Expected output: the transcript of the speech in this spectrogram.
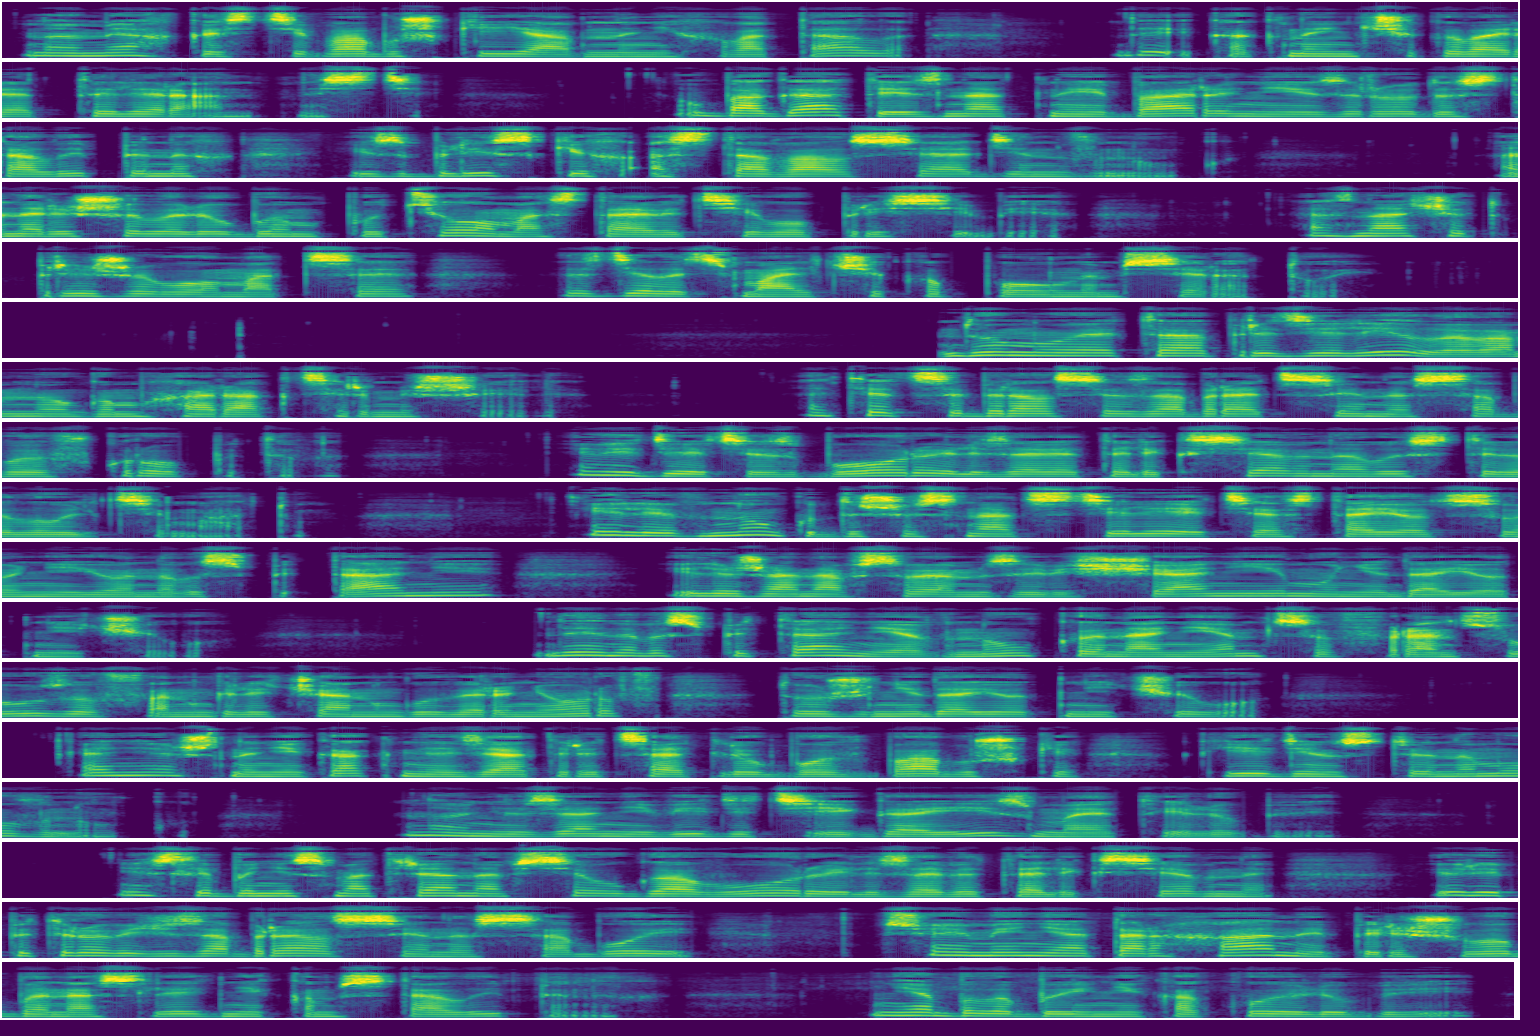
Но мягкости бабушке явно не хватало, да и, как нынче говорят, толерантности. У богатой знатной барыни из рода Столыпиных из близких оставался один внук. Она решила любым путем оставить его при себе, а значит, при живом отце сделать мальчика полным сиротой. Думаю, это определило во многом характер Мишеля. Отец собирался забрать сына с собой в Кропотово. И, видя эти сборы, Елизавета Алексеевна выставила ультиматум. Или внук до шестнадцатилетия остается у нее на воспитании, или же она в своем завещании ему не дает ничего. Да и на воспитание внука, на немцев, французов, англичан-гувернеров тоже не дает ничего. Конечно, никак нельзя отрицать любовь бабушки к единственному внуку, но нельзя не видеть и эгоизма этой любви. Если бы, несмотря на все уговоры Елизаветы Алексеевны, Юрий Петрович забрал сына с собой — все имение Тарханы перешло бы наследникам Столыпиных. Не было бы и никакой любви.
